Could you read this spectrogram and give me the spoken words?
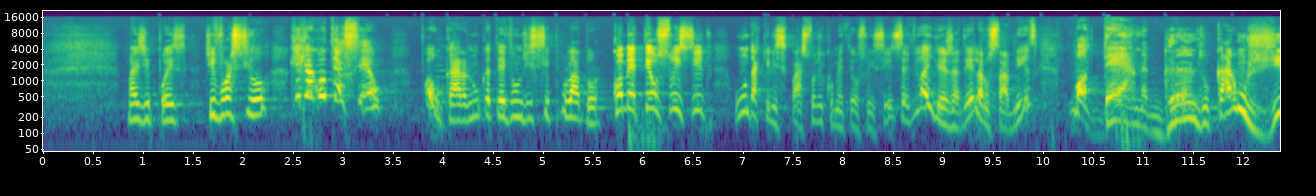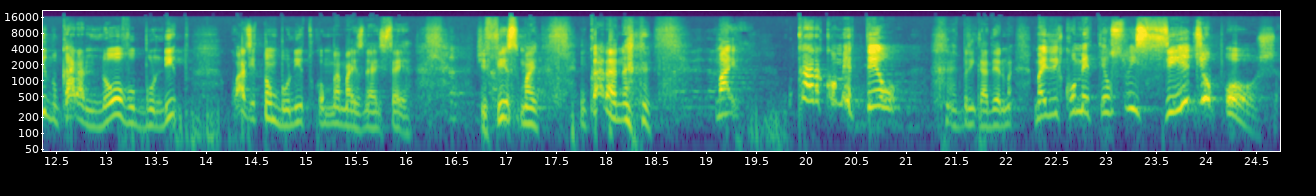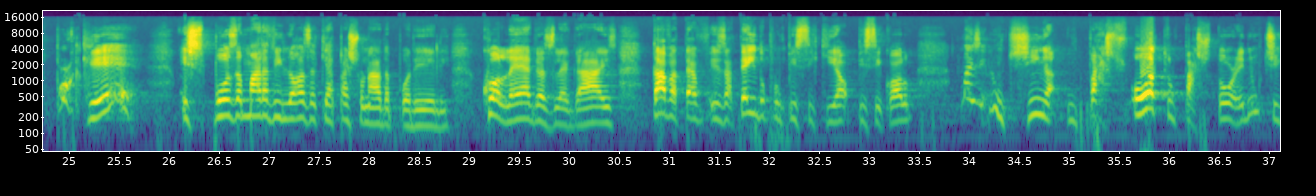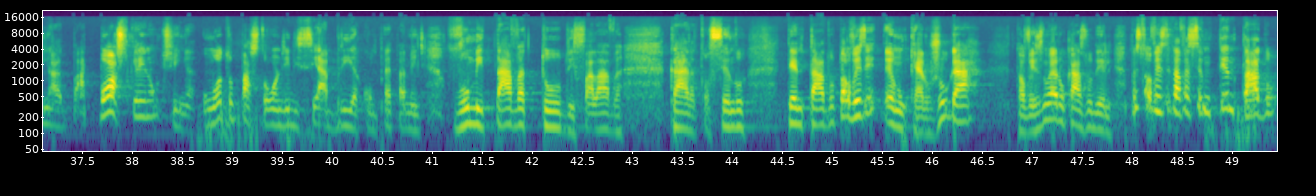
Mas depois divorciou. O que, que aconteceu? Pô, o cara nunca teve um discipulador. Cometeu suicídio. Um daqueles pastores cometeu suicídio. Você viu a igreja dele lá nos Estados Unidos? Moderna, grande, o cara ungido, o cara novo, bonito. Quase tão bonito como é mais, né? Isso é difícil, mas o cara, né? Mas o cara cometeu. Brincadeira, mas, mas ele cometeu suicídio, poxa. Por quê? Esposa maravilhosa que é apaixonada por ele, colegas legais, estava até, até indo para um psicólogo, mas ele não tinha um outro pastor, ele não tinha, aposto que ele não tinha, um outro pastor onde ele se abria completamente, vomitava tudo e falava, cara, estou sendo tentado, talvez eu não quero julgar, talvez não era o caso dele, mas talvez ele estava sendo tentado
